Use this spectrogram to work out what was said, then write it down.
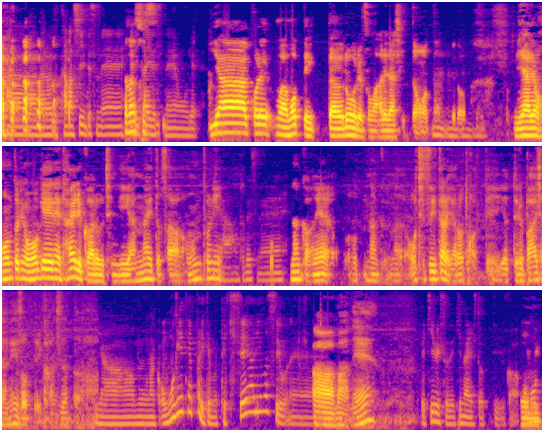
あー、なるほど。悲しいですね。悲しいですね。いやー、これ、まあ持っていった労力もあれだしと思っうんうんうんたんだけど。いや、でも本当に重ゲーね、体力あるうちにやんないとさ、本当にですね。なんかね、おなんかな落ち着いたらやろうとかって言ってる場合じゃねえぞっていう感じだったな。いやー、もうなんか、重げってやっぱりでも適性ありますよね。ああ、まあね。できる人、できない人っていうか、うん重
